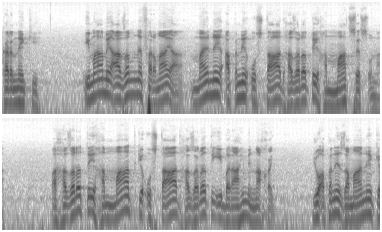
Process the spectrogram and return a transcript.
کرنے کی۔ امام اعظم نے فرمایا، میں نے اپنے استاد حضرت حماد سے سنا۔ اور حضرت حماد کے استاد حضرت ابراہیم نقی جو اپنے زمانے کے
